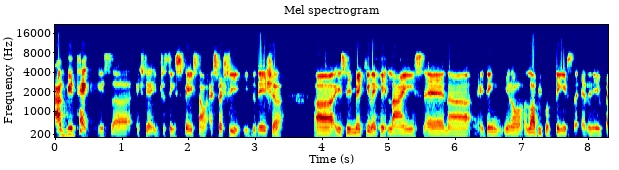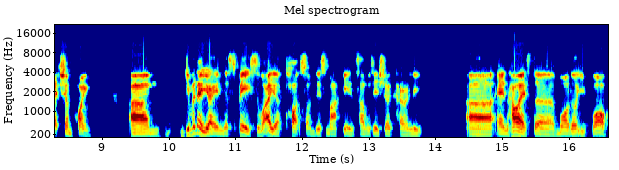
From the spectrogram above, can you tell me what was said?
agri-tech is uh, actually an interesting space now, especially in Indonesia. Uh, it's been making the headlines, and uh, I think you know a lot of people think it's at an inflection point. Um, given that you are in the space, what are your thoughts on this market in Southeast Asia currently? Uh, and how has the model evolved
